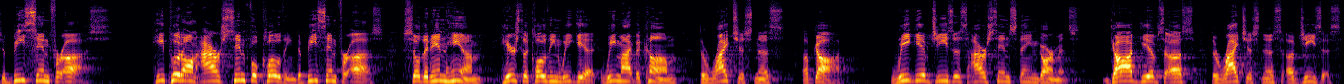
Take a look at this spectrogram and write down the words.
to be sin for us. He put on our sinful clothing to be sin for us, so that in Him, here's the clothing we get, we might become the righteousness of God. We give Jesus our sin stained garments. God gives us the righteousness of Jesus.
